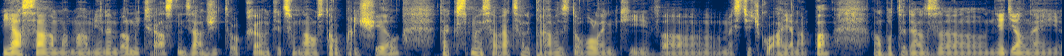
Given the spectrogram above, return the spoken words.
Ja sám mám jeden veľmi krásny zážitok, eh, keď som na ostrov prišiel, tak sme sa vracali práve z dovolenky v eh, mestečku Ayanapa, alebo teda z eh, nedelnej eh,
